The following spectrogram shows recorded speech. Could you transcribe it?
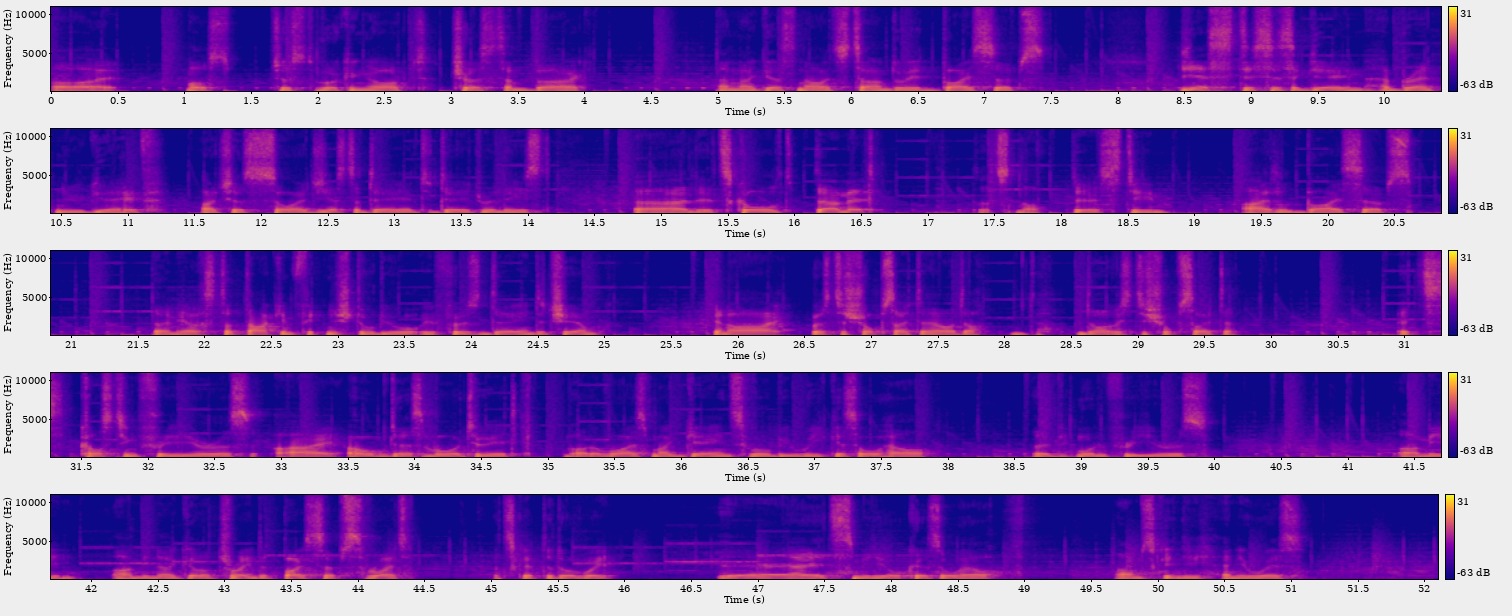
I was just working out chest and back. And I guess now it's time to hit biceps. Yes, this is a game, a brand new game. I just saw it yesterday and today it released. And it's called, damn it, that's not the Steam, Idle Biceps. Dein erster Tag im Fitnessstudio, your first day in the gym. Can I, where's the Shopseite her? Da, da, da ist die Shopseite. It's costing 3 euros. I hope there's more to it. Otherwise my gains will be weak as all hell. A bit more than 3 euros. I mean, I mean I gotta train that biceps, right? Let's get that away. Yeah, it's mediocre as all hell. I'm skinny anyways.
